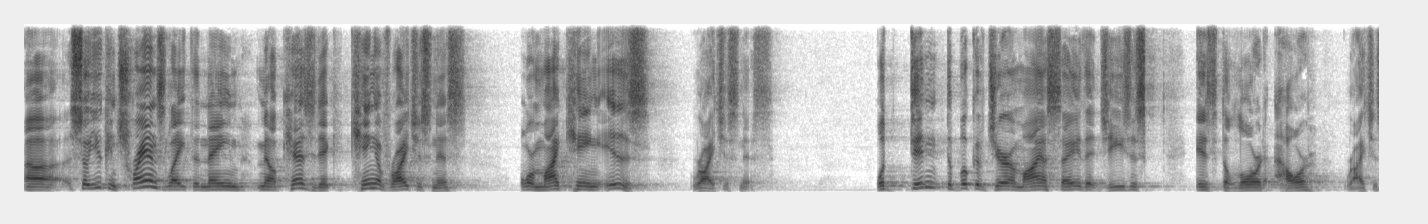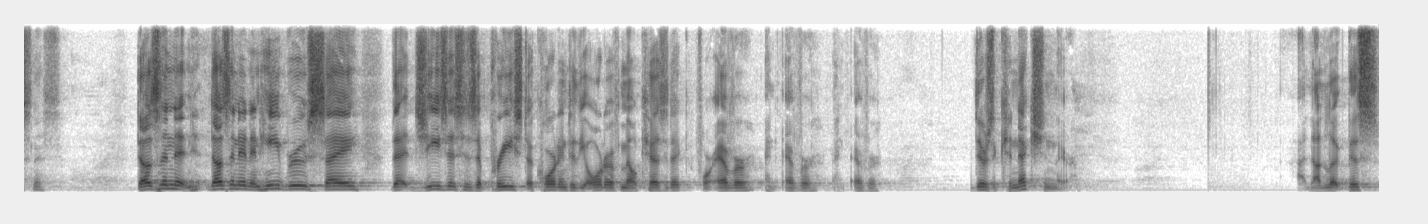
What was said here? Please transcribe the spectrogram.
Uh, so you can translate the name Melchizedek, king of righteousness, or my king is righteousness. Well, didn't the book of Jeremiah say that Jesus is the Lord our righteousness? Doesn't it, doesn't it in Hebrews say that Jesus is a priest according to the order of Melchizedek forever and ever and ever? There's a connection there. Now, look, this,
